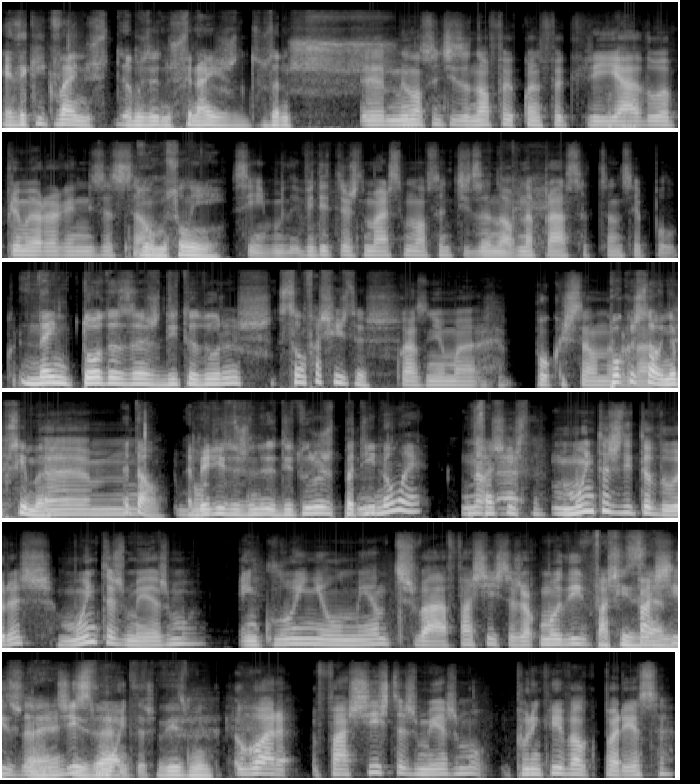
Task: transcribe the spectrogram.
é daqui que vem, nos, nos finais dos anos... Uh, 1919 foi quando foi criado a primeira organização. Do Mussolini. Sim, 23 de março de 1919, na Praça de São Sepulcro. Nem todas as ditaduras são fascistas. Quase nenhuma. Poucas são, na Poucas verdade. são, ainda por cima. Um, então, a maioria das ditaduras, para ti, não é. Não, fascista. muitas ditaduras, muitas mesmo, incluem elementos vá, fascistas, ou como eu digo, fascisantes. fascisantes. É? Isso Exato, muitas. Muito. Agora, fascistas mesmo, por incrível que pareça,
